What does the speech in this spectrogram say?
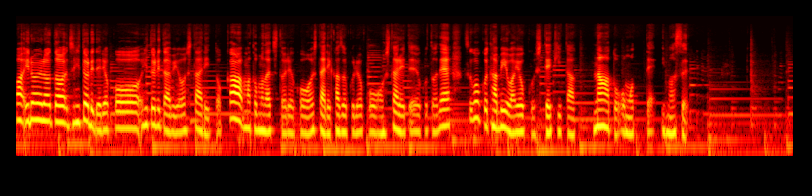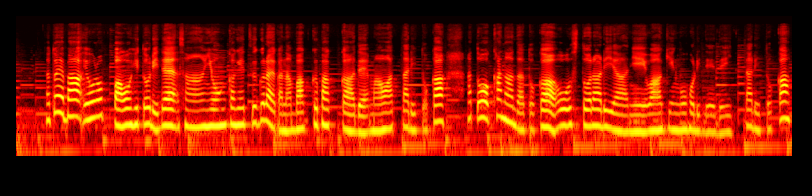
はいろいろと一人で旅行一人旅をしたりとか、まあ、友達と旅行をしたり家族旅行をしたりということですごく旅はよくしてきたなと思っています。例えばヨーロッパを1人で34ヶ月ぐらいかなバックパッカーで回ったりとかあとカナダとかオーストラリアにワーキングホリデーで行ったりとか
